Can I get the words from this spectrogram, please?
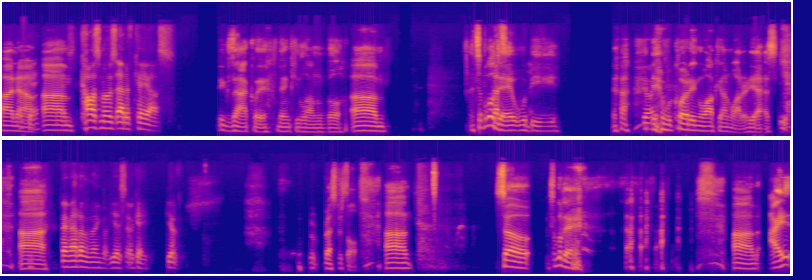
Uh, now, okay. um, cosmos out of chaos. Exactly. Thank you, L'Engle. Um, a typical That's, day would be. yeah, we're quoting "Walking on Water." Yes. Yeah. Uh, I'm out of the mango. Yes. Okay. Yep. Rest your soul. Um, so typical day. Um, I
